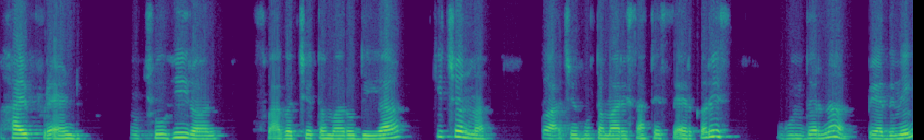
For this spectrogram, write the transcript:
હાય ફ્રેન્ડ, હું છું હિરલ. સ્વાગત છે તમારું દિયા કિચનમાં. તો આજે હું તમારી સાથે શેર કરીશ ગુંદરના પેદની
